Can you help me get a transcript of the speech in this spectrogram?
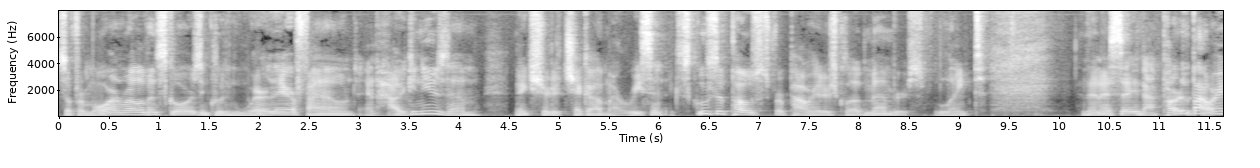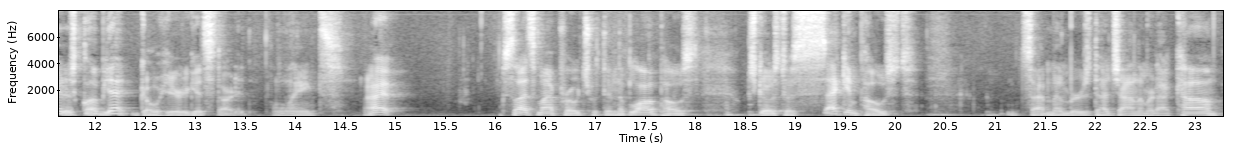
So, for more on relevant scores, including where they are found and how you can use them, make sure to check out my recent exclusive post for Power Hitters Club members, linked. And then I say, not part of the Power Hitters Club yet? Go here to get started, linked. All right. So that's my approach within the blog post, which goes to a second post. It's at members.jonloomer.com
